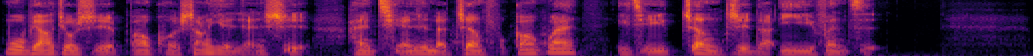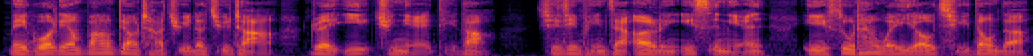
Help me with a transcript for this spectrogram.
目标就是包括商业人士和前任的政府高官以及政治的异议分子。美国联邦调查局的局长瑞伊去年也提到，习近平在二零一四年以苏贪为由启动的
